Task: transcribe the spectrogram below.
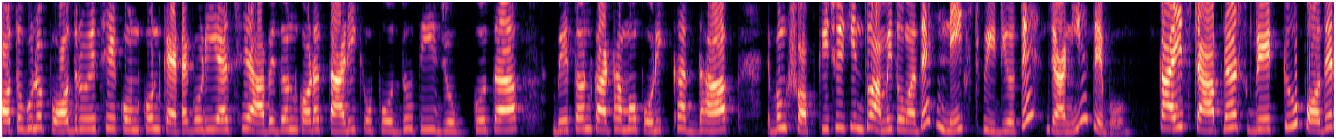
কতগুলো পদ রয়েছে, কোন কোন ক্যাটাগরি আছে, আবেদন করার তারিখ ও পদ্ধতি, যোগ্যতা, বেতন কাঠামো, পরীক্ষার ধাপ এবং সব কিছুই কিন্তু আমি তোমাদের নেক্সট ভিডিওতে জানিয়ে দেব। তাই স্টাফ নার্স গ্রেড টু পদের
